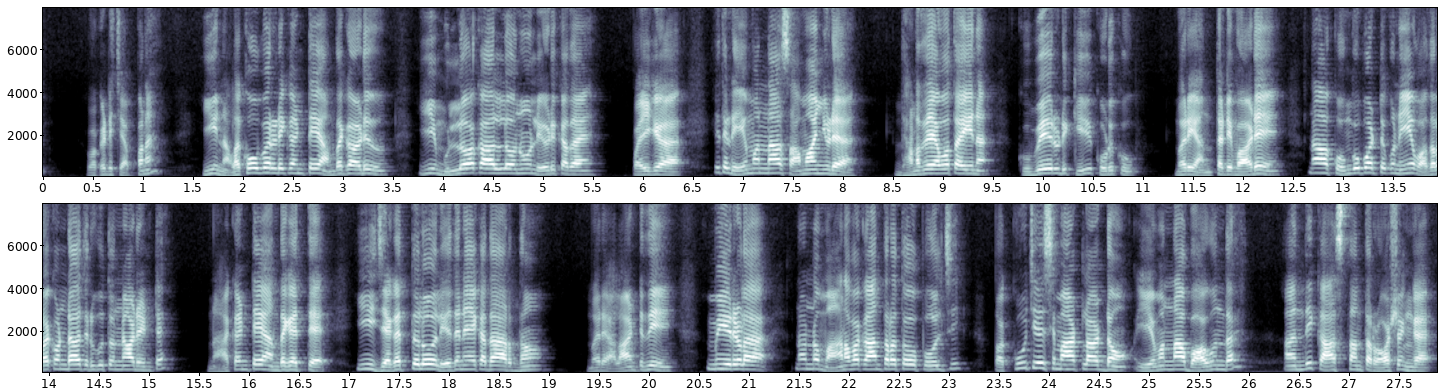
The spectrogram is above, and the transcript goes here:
ఒకటి చెప్పనా? ఈ నలకోబరుడి కంటే అందగాడు ఈ ముల్లోకాల్లోనూ లేడు కదా. పైగా ఇతడు ఏమన్నా సామాన్యుడా? ధనదేవత అయిన కుబేరుడికి కొడుకు. మరి అంతటి వాడే నా కొంగు పట్టుకుని వదలకుండా తిరుగుతున్నాడంటే నాకంటే అందగత్తె ఈ జగత్తులో లేదనే కదా అర్థం. మరి అలాంటిది మీరిలా నన్ను మానవకాంతలతో పోల్చి తక్కువ చేసి మాట్లాడడం ఏమన్నా బాగుందా? అంది కాస్తంత రోషంగా.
